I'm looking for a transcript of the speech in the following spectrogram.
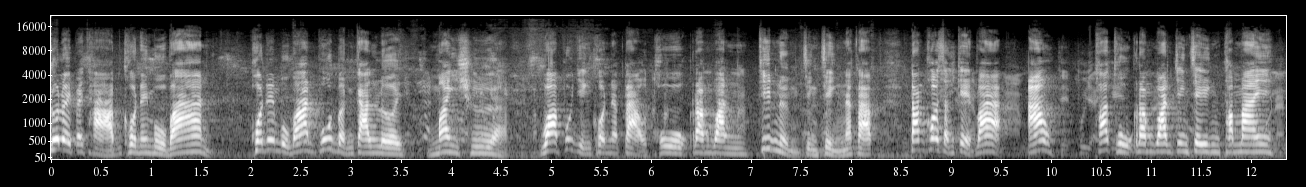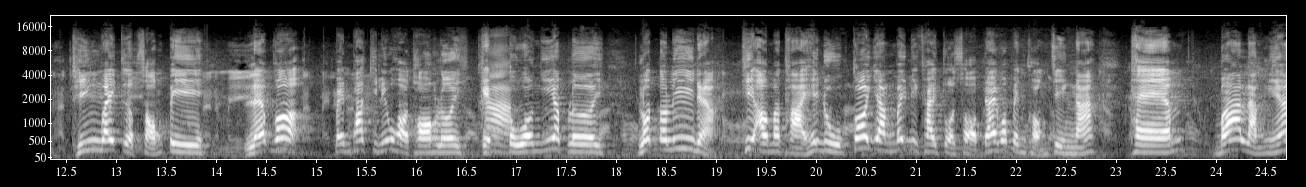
ก็เลยไปถามคนในหมู่บ้าน คนในหมู่บ้านพูดเหมือนกันเลย ไม่เชื่อ ว่าผู้หญิงคนดังกล่าวถูกรางวัลที่หนึ่งจริง ๆ นะครับ ตั้งข้อสังเกตว่า เอ้า ถ้าถูกรางวัลจริง ๆทำไมทิ้งไว้เกือบ 2 ปี แล้วก็เป็นผ้าคีริ้วห่อทองเลย เก็บตัวเงียบเลยลอตเตอรี่เนี่ยที่เอามาถ่ายให้ดูก็ยังไม่มีใครตรวจสอบได้ว่าเป็นของจริงนะ แถมบ้านหลังเนี้ย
